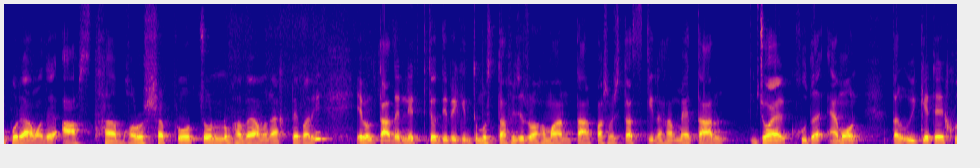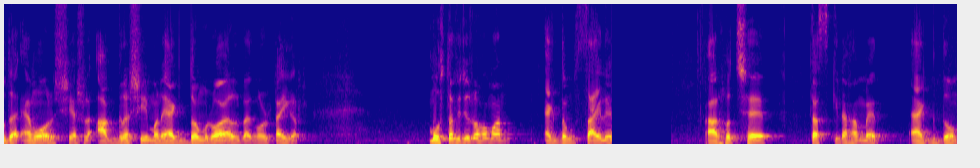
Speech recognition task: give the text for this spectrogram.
উপরে আমাদের আস্থা, ভরসা প্রচণ্ডভাবে আমরা রাখতে পারি এবং তাদের নেতৃত্ব দিবে কিন্তু মুস্তাফিজুর রহমান, তার পাশাপাশি তাসকিন আহমেদ, তার জয়ের ক্ষুদা এমন, তার উইকেটের ক্ষুদা এমন, সে আসলে আগ্রাসী মানে একদম রয়্যাল বেঙ্গল টাইগার। মুস্তাফিজুর রহমান একদম সাইলেন্ট আর হচ্ছে তাসকিন আহমেদ একদম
